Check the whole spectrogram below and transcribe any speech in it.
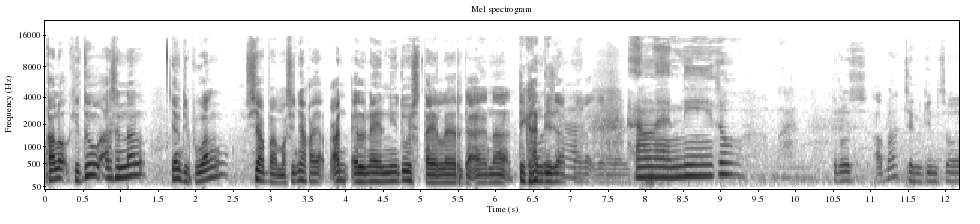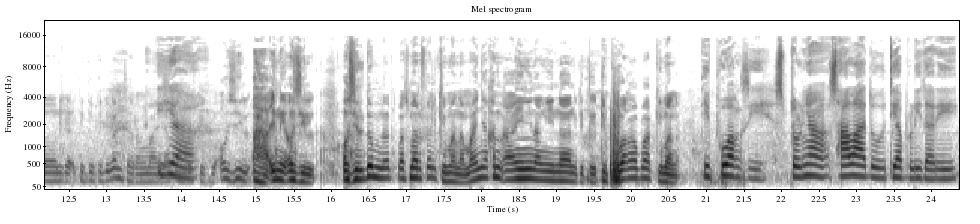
Kalau gitu Arsenal yang dibuang siapa? Maksudnya kayak kan El Neni itu Steller gak enak diganti siapa kayak lain. Elneny itu Terus apa Jenkinson kayak gitu-gitu kan jarang main. Iya. harus dibuang? Ozil. Ah, ini Ozil. Ozil tuh menurut Mas Marvel gimana? Mainnya kan angin-anginan gitu. Dibuang apa gimana? dibuang sih. Sebetulnya salah tuh dia beli dari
